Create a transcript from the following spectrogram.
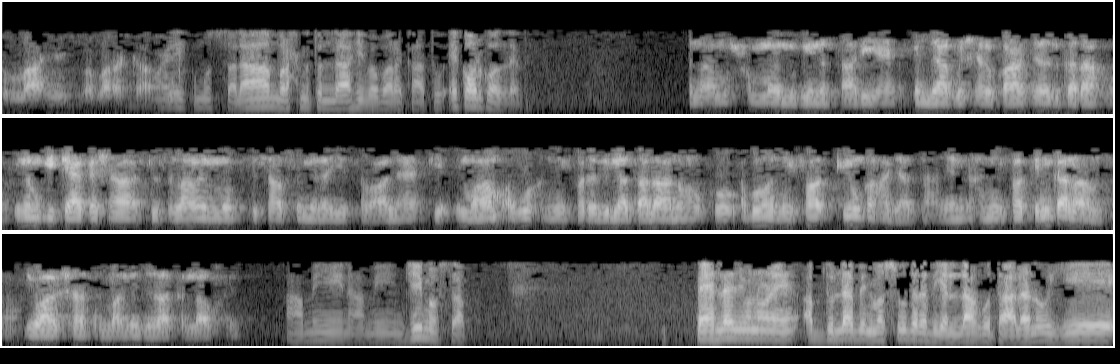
اللہ وبرکاتہ۔ وعلیکم السلام و اللہ وبرکاتہ۔ ایک اور کال دیں۔ نام محمد مبین اطاری ہے پنجاب کے شہر کار سے عرض کر رہا ہوں۔ علم کی کیا کشا سلسلہ میں مفتی صاحب سے میرا یہ سوال ہے کہ امام ابو حنیفہ رضی اللہ تعالیٰ عنہ کو ابو حنیفہ کیوں کہا جاتا ہے؟ یعنی کہ حنیفہ کن کا نام تھا؟ جوال شاہ سلمان جزاک اللہ خیر۔ آمین آمین۔ جی مفتی صاحب۔ پہلے جو انہوں نے عبداللہ بن مسعود رضی اللہ تعالیٰ عنہ، یہ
